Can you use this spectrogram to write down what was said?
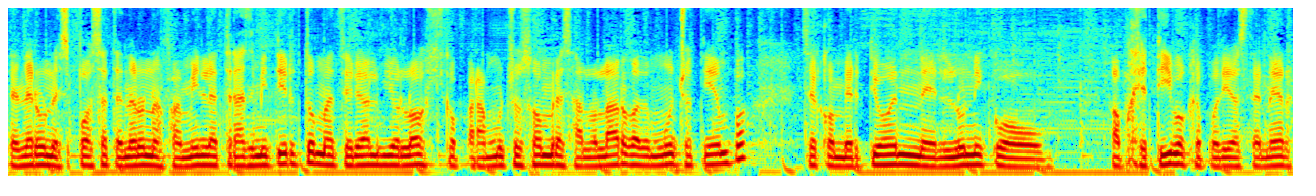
tener una esposa, tener una familia, transmitir tu material biológico para muchos hombres a lo largo de mucho tiempo, se convirtió en el único objetivo que podías tener.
